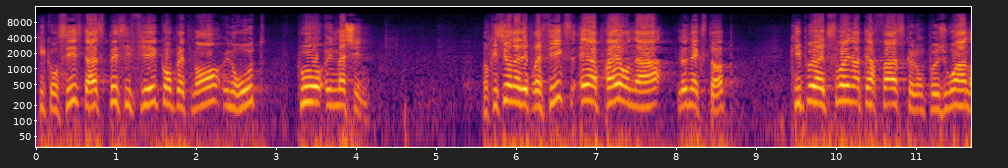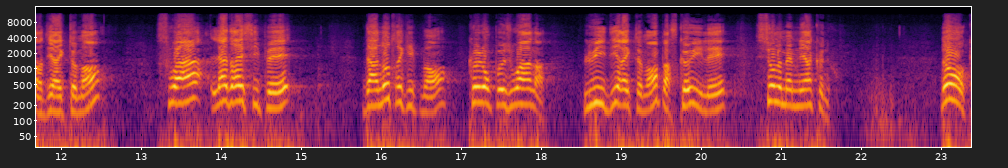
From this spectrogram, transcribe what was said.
qui consiste à spécifier complètement une route pour une machine. Donc ici on a des préfixes, et après on a le next hop, qui peut être soit une interface que l'on peut joindre directement, soit l'adresse IP d'un autre équipement que l'on peut joindre lui directement parce qu'il est sur le même lien que nous. Donc,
